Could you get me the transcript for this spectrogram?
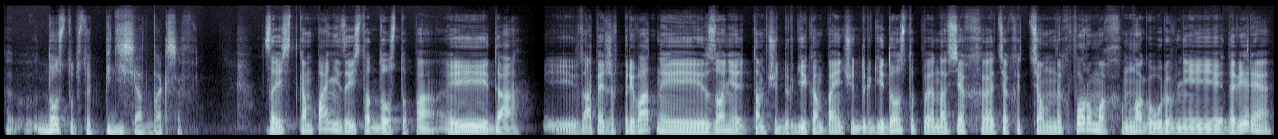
Доступ стоит 50 баксов. Зависит от компании, зависит от доступа. И да, и, опять же, в приватной зоне там чуть другие компании, чуть другие доступы. На всех этих темных форумах много уровней доверия.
